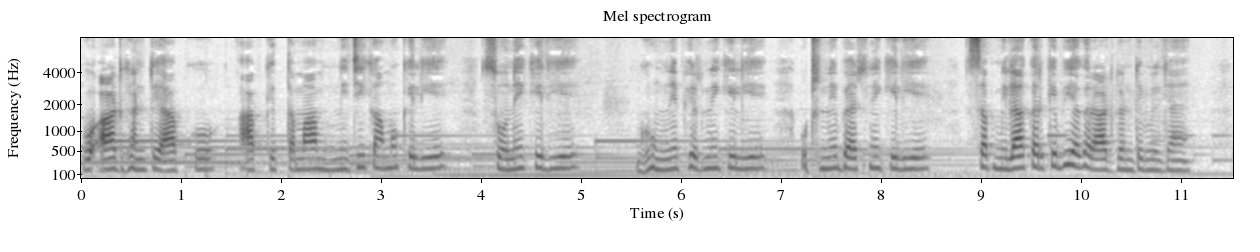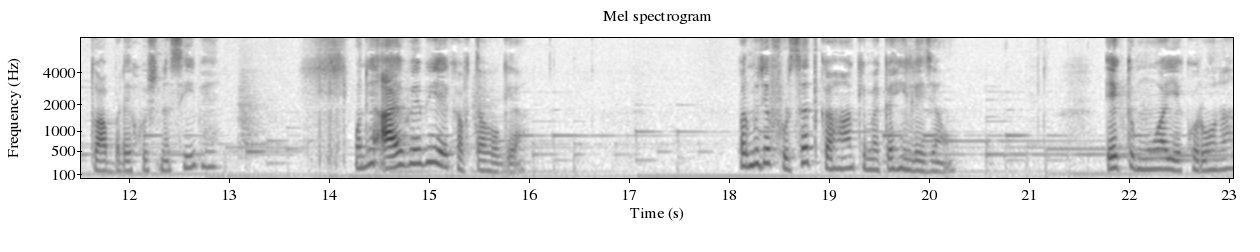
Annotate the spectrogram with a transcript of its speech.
وہ آٹھ گھنٹے آپ کو، آپ کے تمام نجی کاموں کے لیے، سونے کے لیے، گھومنے پھرنے کے لیے، اٹھنے بیٹھنے کے لیے، سب ملا کر کے بھی اگر آٹھ گھنٹے مل جائیں تو آپ بڑے خوش نصیب ہیں۔ انہیں آئے ہوئے بھی ایک ہفتہ ہو گیا۔ پر مجھے فرصت کہاں کہ میں کہیں لے جاؤں۔ ایک تو منہ یہ کورونا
